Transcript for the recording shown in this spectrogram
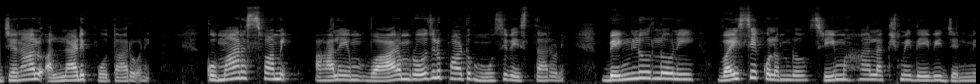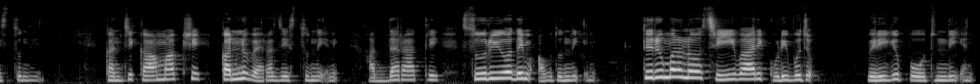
జనాలు అల్లాడిపోతారు అని కుమారస్వామి ఆలయం వారం రోజుల పాటు మూసివేస్తారని బెంగళూరులోని వైశ్య కులంలో శ్రీ మహాలక్ష్మీదేవి జన్మిస్తుంది. అని కంచి కామాక్షి కన్ను వెరజేస్తుంది అని అర్ధరాత్రి సూర్యోదయం అవుతుంది అని తిరుమలలో శ్రీవారి కుడిభుజం విరిగిపోతుంది అని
